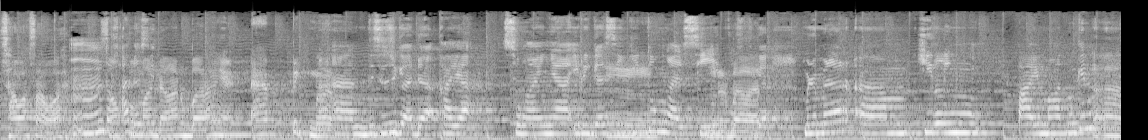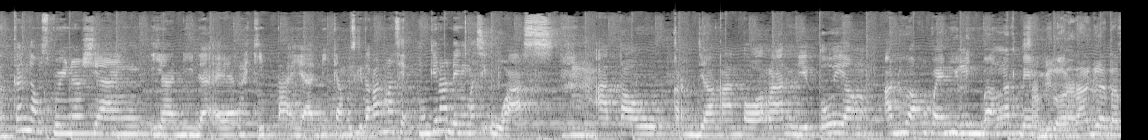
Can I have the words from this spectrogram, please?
sawah-sawah, terus sama si- pemandangan barangnya epic banget. Eh, di situ juga ada kayak sungainya irigasi Hmm, gitu nggak sih? bener Terus banget. juga bener-bener em, healing time banget. Mungkin Heeh. kan kampus Brainers yang ya di daerah kita ya di kampus kita kan masih mungkin ada yang masih uas Hmm. atau kerja kantoran gitu yang aduh aku pengen healing banget deh. Sambil olahraga tapi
